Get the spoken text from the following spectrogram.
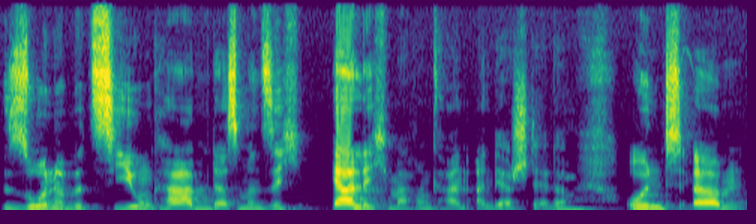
so eine Beziehung haben, dass man sich ehrlich machen kann an der Stelle. Mhm. Und ähm,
